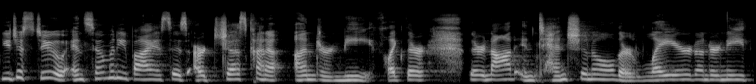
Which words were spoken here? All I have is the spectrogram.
you just do. And so many biases are just kind of underneath. Like they're they're not intentional. They're layered underneath.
